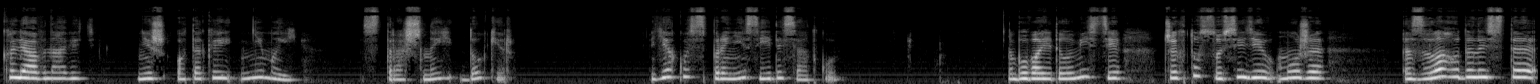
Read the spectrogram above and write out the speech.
кляв навіть, ніж отакий німий, страшний докір. Якось приніс їй десятку. Буваєте у місті, чи хто з сусідів, може, злагодились те,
